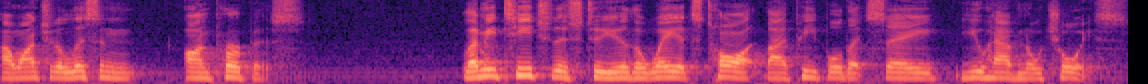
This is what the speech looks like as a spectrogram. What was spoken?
I want you to listen on purpose. Let me teach this to you the way it's taught by people that say you have no choice.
